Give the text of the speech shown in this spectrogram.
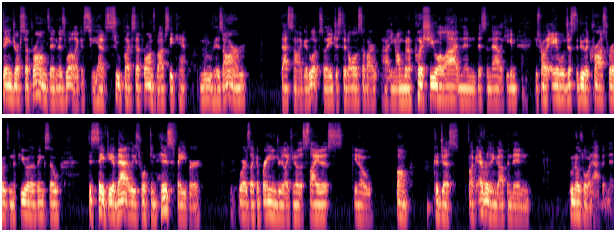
danger of Seth Rollins in as well. Like if he had a suplex Seth Rollins, but obviously he can't move his arm. That's not a good look. So they just did all this stuff. I, I- you know, I'm going to push you a lot, and then this and that. Like he can, he's probably able just to do the Cross Rhodes and a few other things. So the safety of that at least worked in his favor. Whereas like a brain injury, like you know, the slightest you know bump could just fuck everything up, and then who knows what would happen then?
